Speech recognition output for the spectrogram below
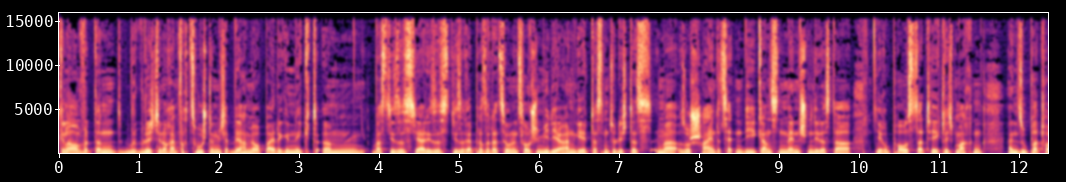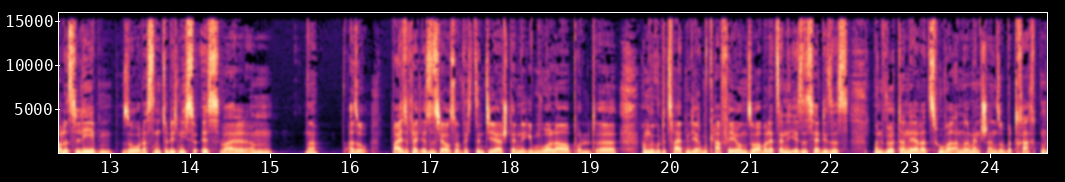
Genau, dann würde ich dir noch einfach zustimmen. Ich hab, wir haben ja auch beide genickt, ähm, was dieses, ja, dieses, diese Repräsentation in Social Media angeht, dass natürlich das immer so scheint, als hätten die ganzen Menschen, die das da, ihre Poster täglich machen, ein super tolles Leben. So, das natürlich nicht so ist, weil, ähm, ne, also weiß ich, vielleicht ist es ja auch so, vielleicht sind die ja ständig im Urlaub und äh, haben eine gute Zeit mit ihrem Kaffee und so, aber letztendlich ist es ja dieses, man wird dann ja dazu, weil andere Menschen einen so betrachten,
